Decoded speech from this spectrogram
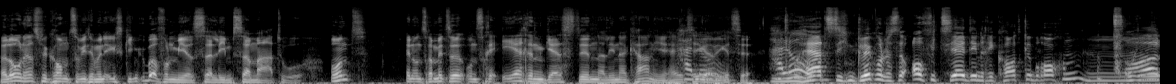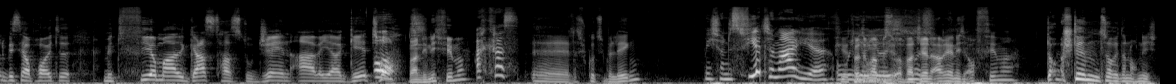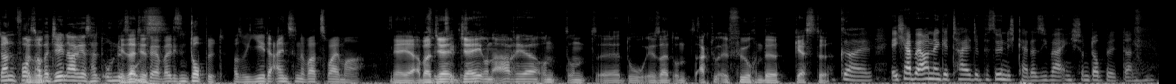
Hallo und herzlich willkommen zu Vitamin X gegenüber von mir, Salim Samatu. Und in unserer Mitte unsere Ehrengästin Alina Kani. Hey Hallo. Tiger, wie geht's dir? Hallo. Herzlichen Glückwunsch, hast du offiziell den Rekord gebrochen. Oh, du bist ja ab heute mit viermal Gast, hast du Jane Aria getoppt. Waren die nicht viermal? Ach krass, Äh, lass ich kurz überlegen. bin ich schon das vierte Mal hier. Vier, Warte mal, bist, war Jen Aria nicht auch viermal? Do stimmt, sorry, dann noch nicht. Dann von, Also, aber Jane Aria ist halt un unfair, jetzt- weil die sind doppelt. Also jede einzelne war zweimal. Ja, ja, aber Jay, Jay und Aria und, und äh, du, ihr seid uns aktuell führende Gäste. Geil. Ich habe ja auch eine geteilte Persönlichkeit, also ich war eigentlich schon doppelt dann hier.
